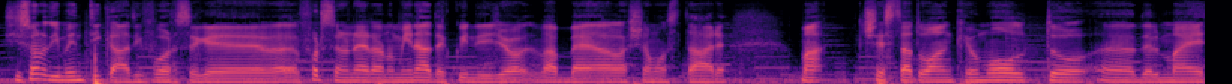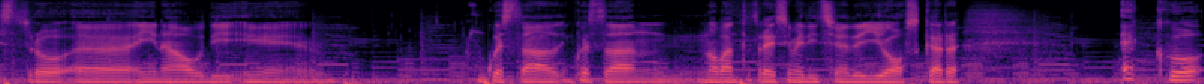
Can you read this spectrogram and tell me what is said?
si sono dimenticati forse che forse non era nominata e quindi dicevo vabbè la lasciamo stare ma c'è stato anche molto eh, del maestro eh, Einaudi eh, in, questa, in questa 93esima edizione degli Oscar. Ecco,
